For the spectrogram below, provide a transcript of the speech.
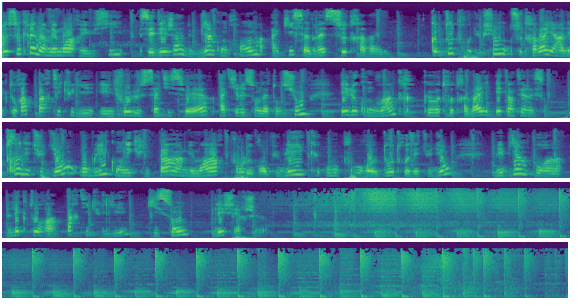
Le secret d'un mémoire réussi, c'est déjà de bien comprendre à qui s'adresse ce travail. Comme toute production, ce travail a un lectorat particulier et il faut le satisfaire, attirer son attention et le convaincre que votre travail est intéressant. Trop d'étudiants oublient qu'on n'écrit pas un mémoire pour le grand public ou pour d'autres étudiants, mais bien pour un lectorat particulier qui sont les chercheurs.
